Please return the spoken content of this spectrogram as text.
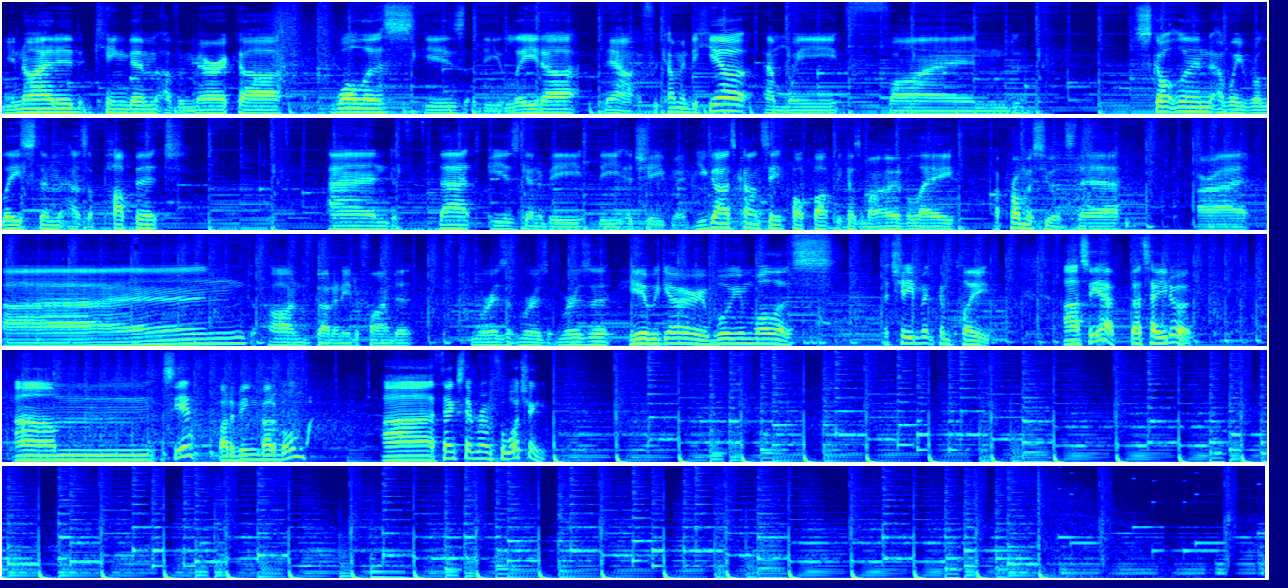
United Kingdom of America. Wallis is the leader. Now, if we come into here and we find Scotland and we release them as a puppet, and that is going to be the achievement. You guys can't see it pop up because of my overlay. I promise you it's there. All right, and oh god, I need to find it. Where is it? Where is it? Where is it? Here we go. William Wallis, achievement complete. Uh, so yeah, that's how you do it. Um, so yeah, bada bing, bada boom. Uh, thanks everyone for watching.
